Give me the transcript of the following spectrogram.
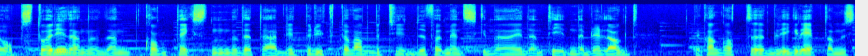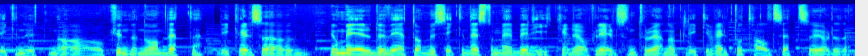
oppstår i. Den, den konteksten dette har blitt brukt, og hva det betydde for menneskene i den tiden det ble lagd. Det kan godt bli grepet av musikken uten å kunne noe om dette. Likevel så, Jo mer du vet om musikken, desto mer beriker det opplevelsen, tror jeg nok likevel. Totalt sett så gjør det det.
